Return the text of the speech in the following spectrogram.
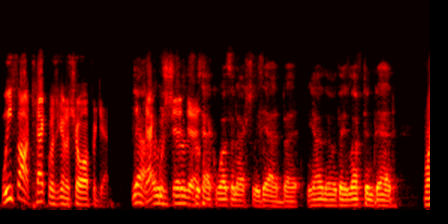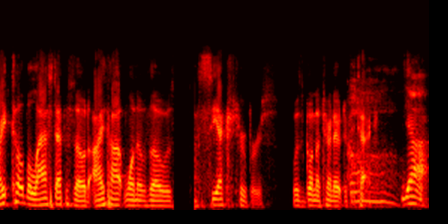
we thought Tech was going to show up again Yeah, Tech I was was sure dead, that. Tech wasn't actually dead, but yeah, no, they left him dead. Right till the last episode, I thought one of those CX troopers was going to turn out to be Tech. Yeah,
